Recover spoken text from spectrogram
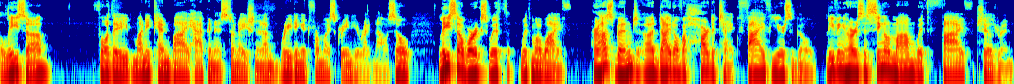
lisa for the Money Can Buy Happiness donation. And I'm reading it from my screen here right now. So Lisa works with, with my wife. Her husband uh, died of a heart attack five years ago, leaving her as a single mom with five children.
